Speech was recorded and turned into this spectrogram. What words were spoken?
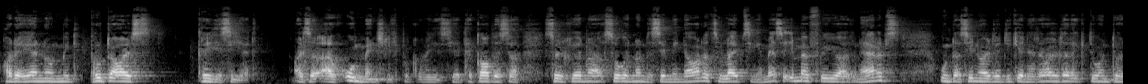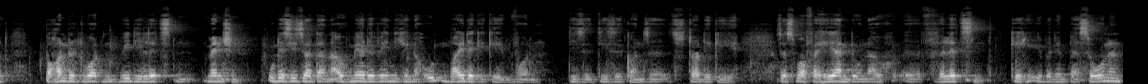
hat er ja nur mit brutals kritisiert. Also auch unmenschlich kritisiert. Da gab es ja solche sogenannte Seminare zu Leipziger Messe, immer Frühjahr und Herbst. Und da sind halt die Generaldirektoren dort behandelt worden wie die letzten Menschen. Und es ist ja dann auch mehr oder weniger nach unten weitergegeben worden diese, diese ganze Strategie. Das war verheerend und auch äh, verletzend gegenüber den Personen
